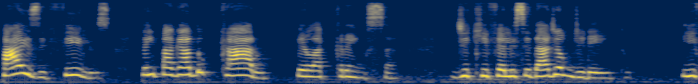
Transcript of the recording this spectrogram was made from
Pais e filhos têm pagado caro pela crença de que felicidade é um direito e,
